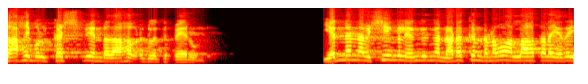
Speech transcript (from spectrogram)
சாஹிபுல் கஷ்ப் என்பதாக அவர்களுக்கு பேர் உண்டு என்னென்ன விஷயங்கள் எங்கெங்க நடக்கின்றனவோ அல்லாஹால எதை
